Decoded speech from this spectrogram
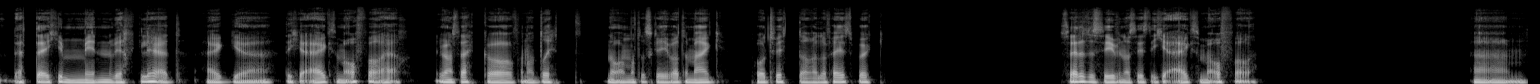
dette er ikke min virkelighet, jeg, eh, det er ikke jeg som er offeret her, uansett hva for noe dritt noen måtte skrive til meg på Twitter eller Facebook, så er det til syvende og sist ikke jeg som er offeret. Um,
